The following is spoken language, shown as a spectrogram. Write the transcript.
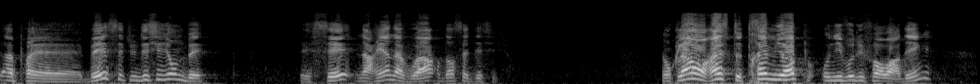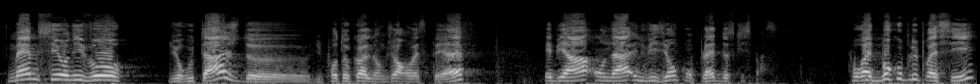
après B, c'est une décision de B. Et C n'a rien à voir dans cette décision. Donc là, on reste très myope au niveau du forwarding, même si au niveau du routage du protocole, donc genre OSPF, eh bien, on a une vision complète de ce qui se passe. Pour être beaucoup plus précis,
